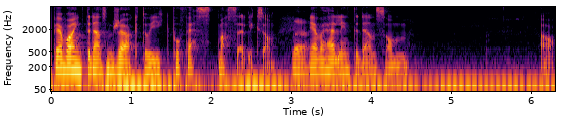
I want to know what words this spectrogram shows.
För jag var inte den som rökte och gick på fest massor liksom. Men jag var heller inte den som ja,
